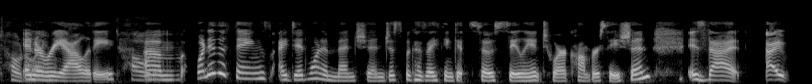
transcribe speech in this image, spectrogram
Totally. in a reality. Totally. Um, one of the things I did want to mention, just because I think it's so salient to our conversation, is that I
